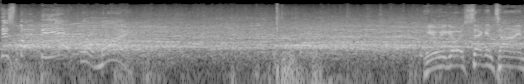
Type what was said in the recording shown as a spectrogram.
This might be it. Oh my. Here we go a second time.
